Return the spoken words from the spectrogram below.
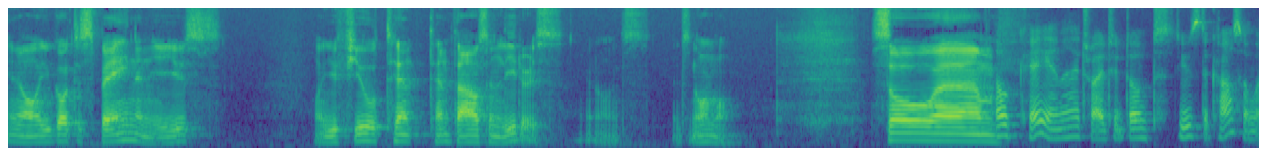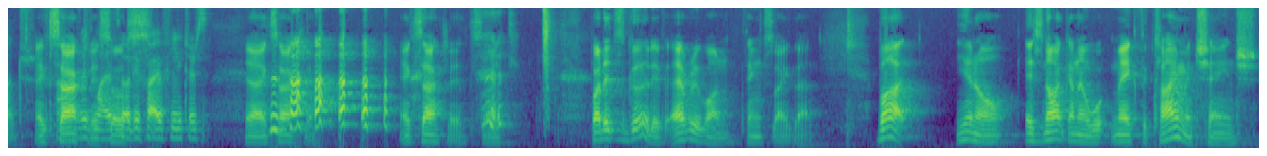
you know, you go to Spain and you use, well, you fuel 10 10,000 liters. You know, it's it's normal. So um, Okay, and I try to don't use the car so much. uh, Exactly, With my so 35 liters. yeah, exactly, exactly. It's like, but it's good if everyone thinks like that. But you know, it's not going to w- make the climate change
